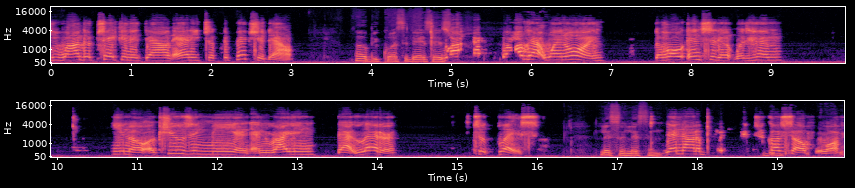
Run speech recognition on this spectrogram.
He wound up taking it down and he took the picture down. No, because there's a. While that, while that went on, the whole incident with him, you know, accusing me and, and writing that letter took place. Listen, listen. Then Nana took herself off.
